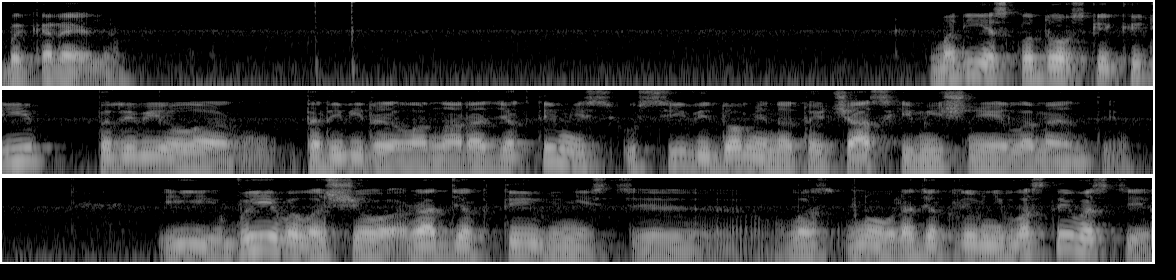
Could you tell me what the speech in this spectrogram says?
Беккереля? Марія Складовська Кюрі перевірила, перевірила на радіоактивність усі відомі на той час хімічні елементи. І виявила, що радіоактивність, е, ну, радіоактивні властивості,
